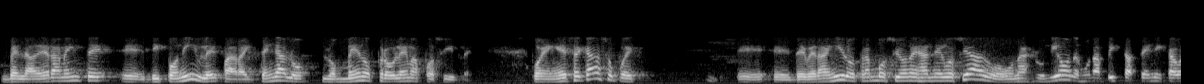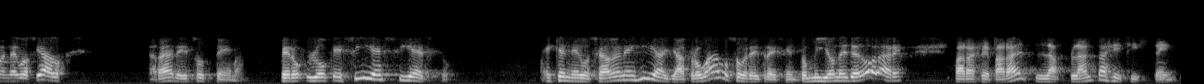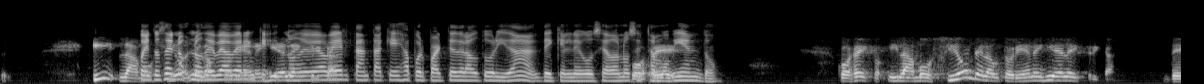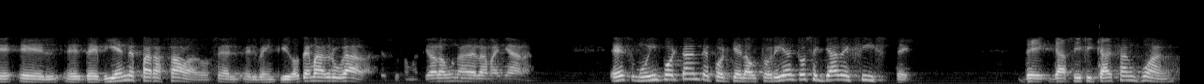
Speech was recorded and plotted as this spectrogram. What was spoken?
verdaderamente eh, disponibles para que tenga los menos problemas posibles. Pues en ese caso, pues eh, eh, deberán ir otras mociones al negociado o unas reuniones, unas vistas técnicas al negociado para esos temas. Pero lo que sí es cierto es que el negociado de energía ya ha aprobado sobre 300 millones de dólares para reparar las plantas existentes. Y la pues entonces no, debe haber no debe haber tanta queja por parte de la autoridad de que el negociado no se está moviendo. Correcto. Y la moción de la Autoridad de Energía Eléctrica de, el, eh, de viernes para sábado, o sea, el, 22 de madrugada, que se sometió a la una de la mañana, es muy importante porque la autoridad entonces ya desiste de gasificar San Juan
